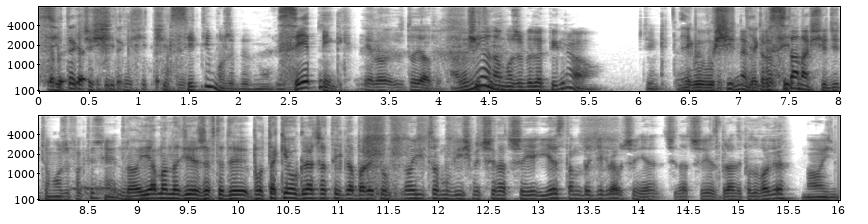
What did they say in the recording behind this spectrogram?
Sitek Ja- czy Sitek? Sitnik. City może by mówił. Sitnik. Nie no, to ja wiem. Ale nie, no może by lepiej grał. Dzięki temu. Jakby był innego. jakby Teraz w Stanach siedzi, to może faktycznie... No ja mam nadzieję, że wtedy, bo takiego gracza tych gabarytów, no i co mówiliśmy, 3 na 3 jest, tam będzie grał, czy nie? 3 na 3 jest brany pod uwagę? No i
